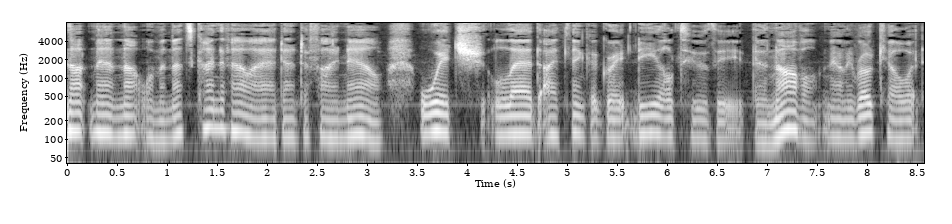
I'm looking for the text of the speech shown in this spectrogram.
not man, not woman. That's kind of how I identify now, which led, I think, a great deal to the, the novel, Nearly Roadkill. What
